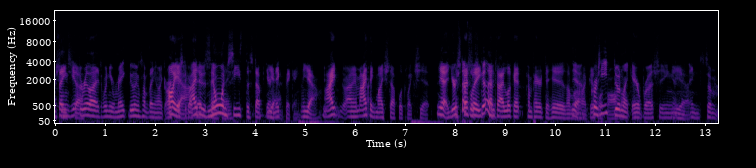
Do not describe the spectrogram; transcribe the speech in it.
Warmachine things. You have to realize when you're make doing something like Oh, yeah, I do no same one sees the stuff you're Yeah. nitpicking. Yeah, I I, mean, I think my stuff looks like shit. Yeah, your Especially stuff looks since good. I look at compared to his. I'm yeah, like, of course he's awful. doing like airbrushing and, Yeah. and some.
